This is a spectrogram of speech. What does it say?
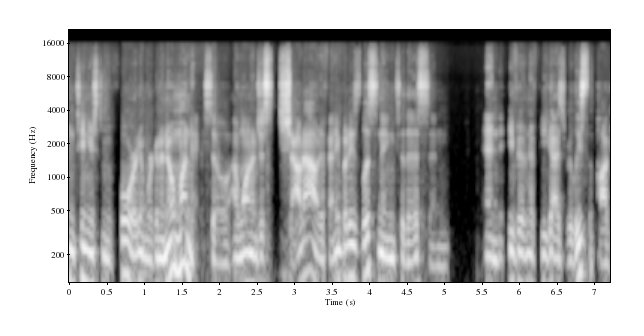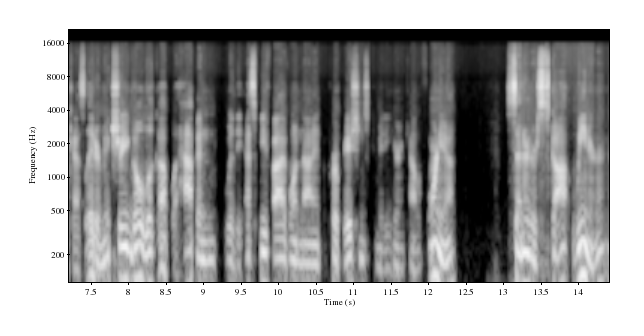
continues to move forward, and we're going to know Monday, so I want to just shout out if anybody's listening to this, and and even if you guys release the podcast later, make sure you go look up what happened with the SB 519 Appropriations Committee here in California Senator Scott Wiener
